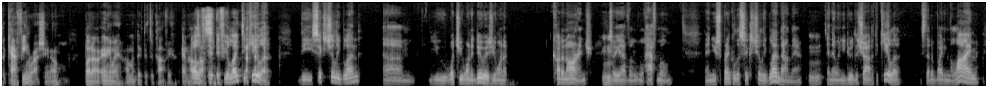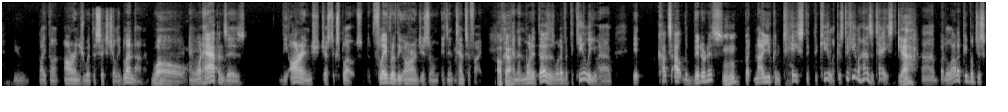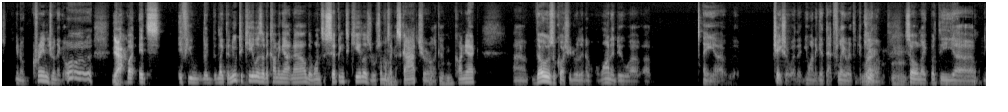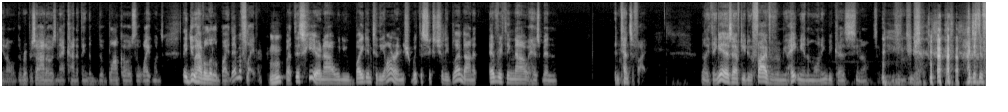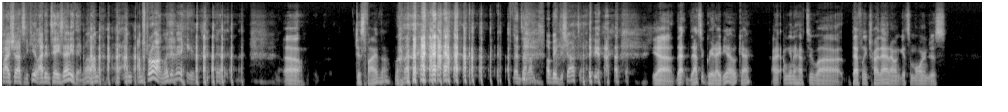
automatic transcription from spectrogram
the caffeine rush, you know. But uh, anyway, I'm addicted to coffee and hot Well, sauce. if, if you like tequila, the six chili blend, um, you what you want to do is you want to cut an orange, Mhm. so you have a little half moon, and you sprinkle the six chili blend on there, Mhm. and then when you do the shot of tequila, instead of biting the lime, you bite the orange with the six chili blend on it. Whoa. And what happens is the orange just explodes. The flavor of the orange is um, is intensified. Okay. And then what it does is whatever tequila you have, it cuts out the bitterness, hmm but now you can taste the tequila because tequila has a taste. Yeah. Uh, but a lot of people just you know cringe when they go, oh, Yeah. but it's if you like, the new tequilas that are coming out now, the ones that sipping tequilas, or it's almost Mhm. like a scotch or like a Mhm. cognac. Uh, those, of course, you'd really want to do a, a, a uh, chaser with it. You want to get that flavor of the tequila. Right. Mhm. So, like with the uh, you know the reposados and that kind of thing, the, the blancos, the white ones, they do have a little bite. They have a flavor. Mhm. But this here now, when you bite into the orange with the six chili blend on it, everything now has been intensified. The only thing is, after you do five of them, you hate me in the morning because you know like, I just did five shots of tequila. I didn't taste anything. Well, I'm I'm I'm strong. Look at me. uh, just five though. Depends on how, big the shots are. yeah. yeah, that that's a great idea. Okay, I, I'm gonna have to uh, definitely try that out and get some oranges.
